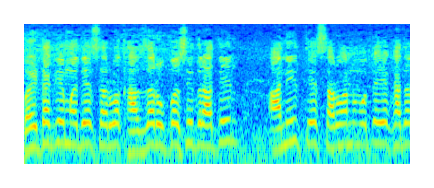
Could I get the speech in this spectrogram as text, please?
बैठकीमध्ये सर्व खासदार उपस्थित राहतील. आणि ते सर्वांमध्ये एखादा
